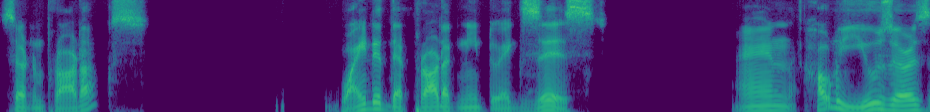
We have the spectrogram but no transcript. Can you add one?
certain products. Why did that product need to exist? And how do users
